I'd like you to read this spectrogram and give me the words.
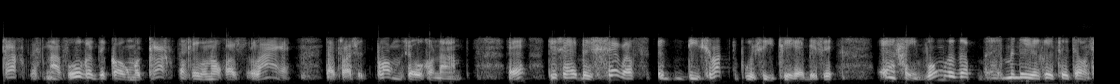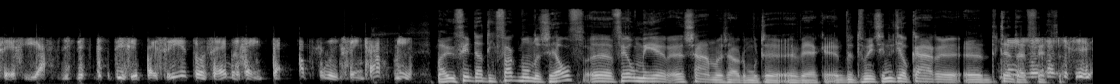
krachtig naar voren te komen. Krachtiger nog als ze waren. Dat was het plan zogenaamd. He? Dus ze hebben zelf uh, die zwaktepositie hebben ze. En geen wonder dat uh, meneer Rutte dan zegt... ja, dat is gepasseerd, want ze hebben geen, absoluut geen kracht meer. Maar u vindt dat die vakbonden zelf veel meer samen zouden moeten werken? Tenminste niet elkaar de tent nee, uitvechten?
